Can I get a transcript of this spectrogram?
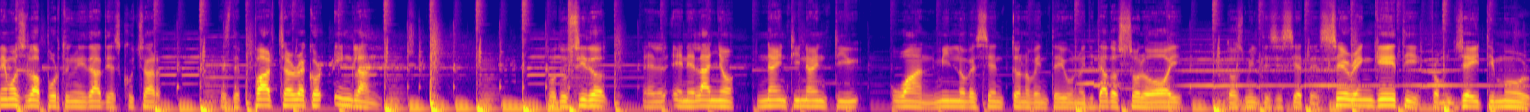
tenemos la oportunidad de escuchar desde Parcha Record England, producido en, el año 1991, 1991, editado solo hoy, 2017, Serengeti from JT Moore,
